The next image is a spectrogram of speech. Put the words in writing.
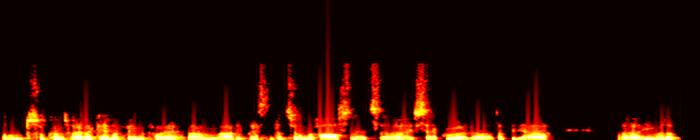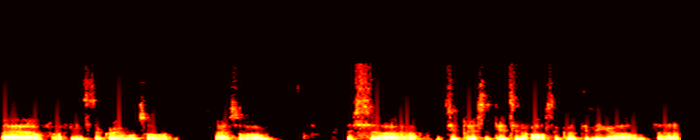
und so kann es weitergehen auf jeden Fall. Ähm, auch die Präsentation nach außen jetzt äh, ist sehr gut. Da, da bin ich auch äh, immer dabei auf, auf Instagram und so. Also es, äh, sie präsentiert sich nach außen gut, die Liga. Und äh,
